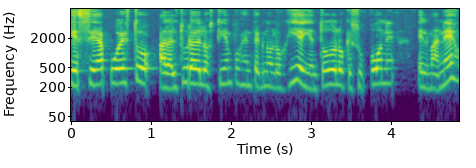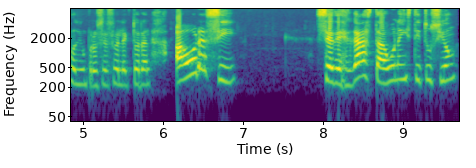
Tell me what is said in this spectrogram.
que se ha puesto a la altura de los tiempos en tecnología y en todo lo que supone el manejo de un proceso electoral. Ahora sí se desgasta una institución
